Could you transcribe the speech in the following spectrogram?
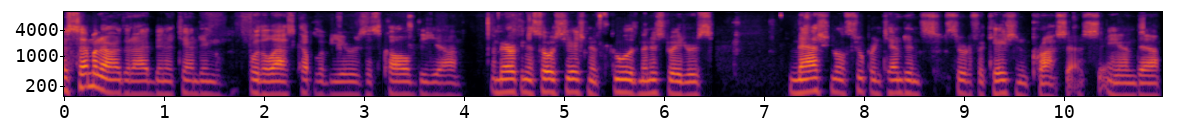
a seminar that I've been attending for the last couple of years. It's called the uh, American Association of School Administrators National Superintendent's Certification Process. And uh,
